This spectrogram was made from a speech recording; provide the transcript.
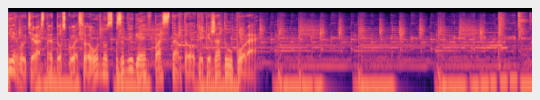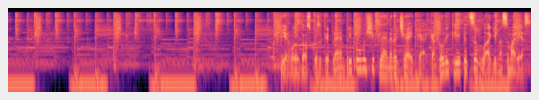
Первую террасную доску SV Ornus задвигаем в паз стартового крепежа до упора. Первую доску закрепляем при помощи клямера «Чайка», который крепится в лаге на саморез.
